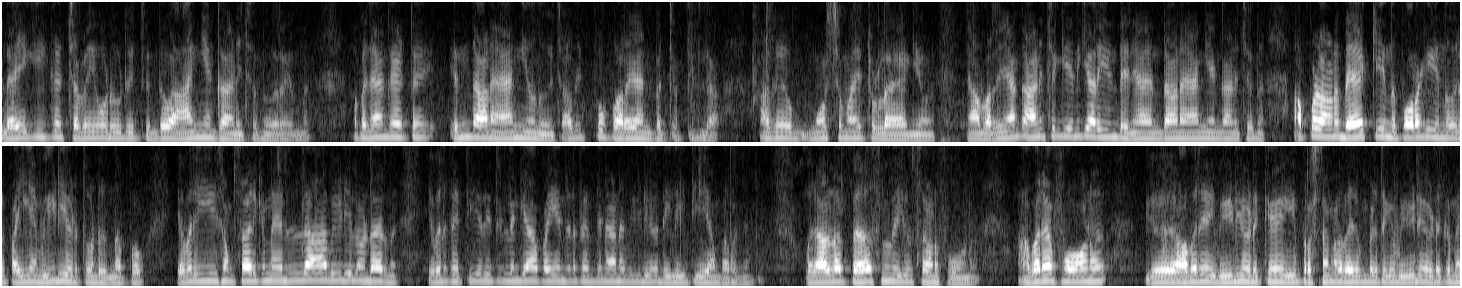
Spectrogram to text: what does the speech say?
ലൈംഗിക ചവയോട് കൂടിയിട്ട് എന്തോ ആംഗ്യം കാണിച്ചെന്ന് പറയുന്നു. അപ്പോൾ ഞാൻ കേട്ട് എന്താണ് ആംഗ്യം എന്ന് ചോദിച്ചാൽ അതിപ്പോൾ പറയാൻ പറ്റത്തില്ല. അത് മോശമായിട്ടുള്ള ആംഗ്യമാണ് ഞാൻ പറഞ്ഞു ഞാൻ കാണിച്ചെങ്കിൽ എനിക്കറിയണ്ടേ ഞാൻ എന്താണ് ആംഗ്യം കാണിച്ചതെന്ന്? അപ്പോഴാണ് ബാക്കിൽ നിന്ന് പുറകിൽ നിന്ന് ഒരു പയ്യൻ വീഡിയോ എടുത്തുകൊണ്ട് നിന്നപ്പോൾ ഇവർ ഈ സംസാരിക്കുന്ന എല്ലാ വീഡിയോയിലും ഉണ്ടായിരുന്നു. ഇവർ തെറ്റ് ചെയ്തിട്ടില്ലെങ്കിൽ ആ പയ്യന്റെ അടുത്ത് എന്തിനാണ് വീഡിയോ ഡിലീറ്റ് ചെയ്യാൻ പറഞ്ഞത്? ഒരാളുടെ പേഴ്സണൽ യൂസാണ് ഫോണ്. അവരെ ഫോണ് അവർ വീഡിയോ എടുക്കുക ഈ പ്രശ്നങ്ങൾ വരുമ്പോഴത്തേക്ക് വീഡിയോ എടുക്കുന്ന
